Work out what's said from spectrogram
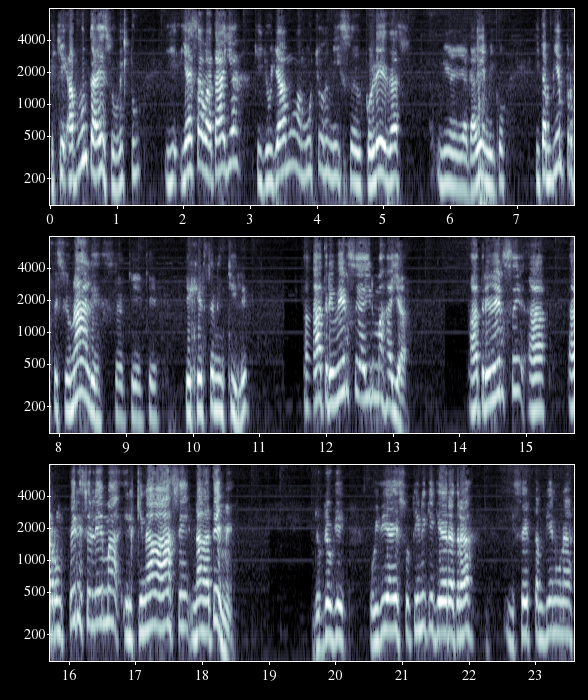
es que apunta a eso, ¿ves tú? Y, a esa batalla que yo llamo a muchos de mis eh, colegas académicos y también profesionales que, que que ejercen en Chile, a atreverse a ir más allá, a atreverse a, romper ese lema, el que nada hace, nada teme. Yo creo que hoy día eso tiene que quedar atrás y ser también una,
